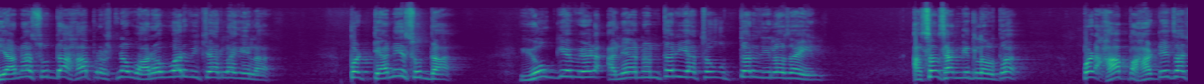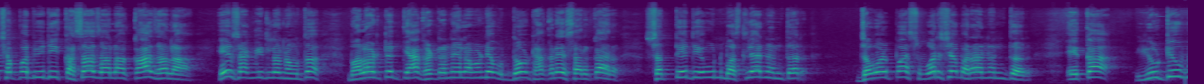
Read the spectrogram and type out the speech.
यांनासुद्धा हा प्रश्न वारंवार विचारला गेला. पण त्यांनीसुद्धा योग्य वेळ आल्यानंतर याचं उत्तर दिलं जाईल असं सांगितलं होतं. पण हा पहाटेचा शपथविधी कसा झाला का झाला हे सांगितलं नव्हतं. मला वाटतं त्या घटनेला म्हणजे उद्धव ठाकरे सरकार सत्तेत येऊन बसल्यानंतर जवळपास वर्षभरानंतर एका यूट्यूब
